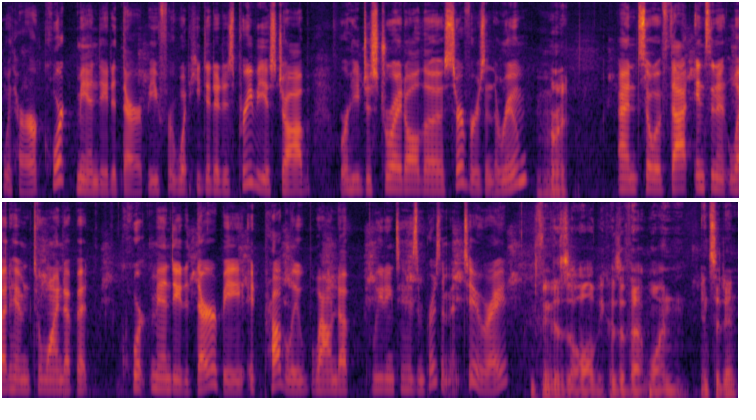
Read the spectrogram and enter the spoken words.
with her, court mandated therapy for what he did at his previous job, where he destroyed all the servers in the room. All right. And so, if that incident led him to wind up at court mandated therapy, it probably wound up leading to his imprisonment too, right? You think this is all because of that one incident?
